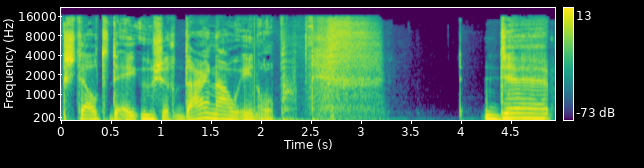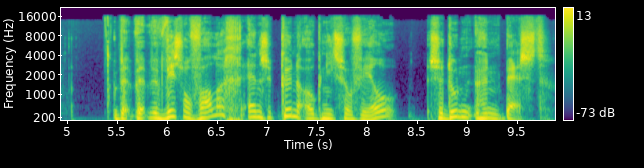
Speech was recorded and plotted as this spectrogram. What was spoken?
stelt de EU zich daar nou in op? De, wisselvallig en ze kunnen ook niet zoveel. Ze doen hun best.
